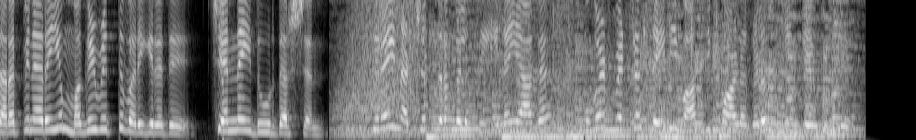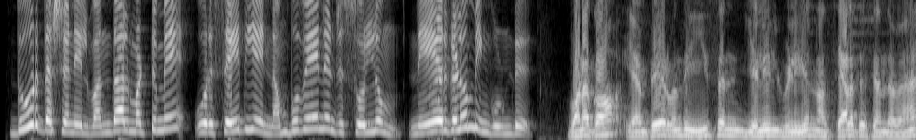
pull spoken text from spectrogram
தரப்பினரையும் மகிழ்வித்து வருகிறது சென்னை தூர்தர்ஷன். திரை நட்சத்திரங்களுக்கு இணையாக புகழ்பெற்ற செய்தி வாசிப்பாளர்களும் இங்கே உண்டு. தூர்தர்ஷனில் வந்தால் மட்டுமே ஒரு செய்தியை நம்புவேன் என்று சொல்லும் நேயர்களும் இங்குண்டு. வணக்கம். என் பேர் வந்து ஈசன் எழில் விழியன் நான் சேலத்தை சேர்ந்தவன்.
